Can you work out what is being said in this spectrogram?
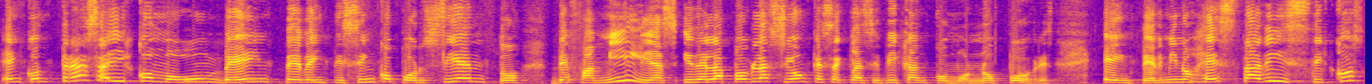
encontrás ahí como un 20-25% de familias y de la población que se clasifican como no pobres. En términos estadísticos,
